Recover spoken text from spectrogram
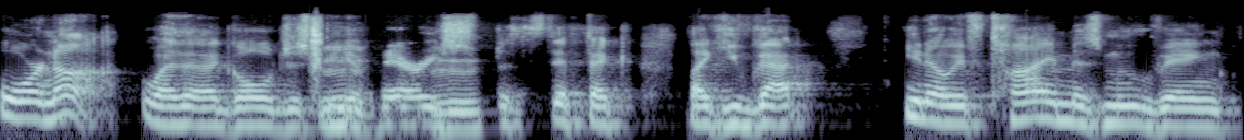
or not, whether that goal just be a very Mhm. specific, like you've got, you know, if time is moving,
